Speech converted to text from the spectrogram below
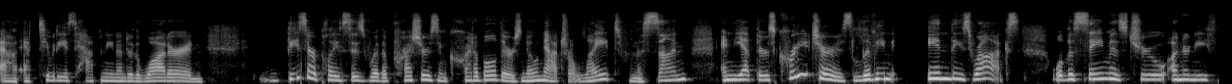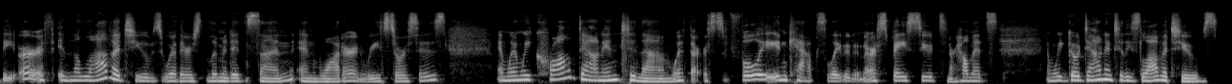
activity is happening under the water, and these are places where the pressure is incredible. There's no natural light from the sun, and yet there's creatures living in these rocks. Well, the same is true underneath the earth in the lava tubes where there's limited sun and water and resources. And when we crawled down into them with our fully encapsulated in our spacesuits and our helmets, and we go down into these lava tubes,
